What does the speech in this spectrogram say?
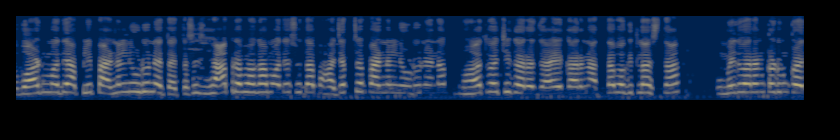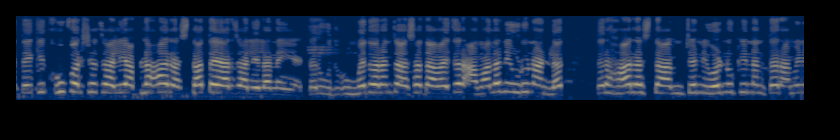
वॉर्डमध्ये आपली पॅनल निवडून येत आहेत तसंच ह्या प्रभागामध्ये सुद्धा भाजपचं पॅनल निवडून येणं महत्वाची गरज आहे. कारण आता बघितलं असता उमेदवारांकडून कळते की खूप वर्ष झाली आपला हा रस्ता तयार झालेला नाहीये. तर उमेदवारांचा असा दावा आहे जर आम्हाला निवडून आणलं तर हा रस्ता आमच्या निवडणुकीनंतर आम्ही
